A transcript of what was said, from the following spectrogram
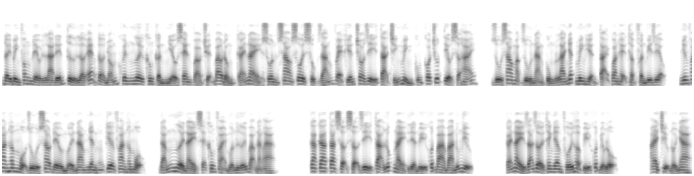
đầy bình phong đều là đến từ lfg nhóm khuyên ngươi không cần nhiều xen vào chuyện bao đồng cái này xôn xao sôi sục dáng vẻ khiến cho di tạ chính mình cũng có chút tiểu sợ hãi. Dù sao mặc dù nàng cùng la nhất minh hiện tại quan hệ thập phần vi diệu, nhưng f a n hâm mộ dù sao đều mười nam nhân kia f a n hâm mộ, đám người này sẽ không phải muốn lưới bạo nàng a. Ca ca ta sợ sợ di tạ lúc này liền ủy khuất ba ba nũng nịu. Cái này dã rời thanh âm phối hợp ủy khuất biểu lộ. Ai chịu nổi nha?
